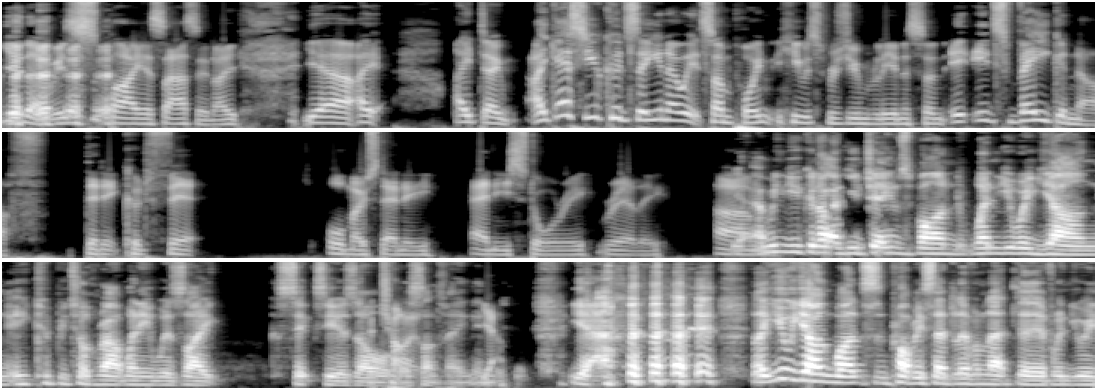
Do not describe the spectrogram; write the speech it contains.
you know, his spy assassin. I, yeah, I, I don't. I guess you could say, you know, at some point he was presumably innocent. It, it's vague enough that it could fit almost any any story, really. Um, yeah, I um, mean, you could argue James Bond when you were young. He could be talking about when he was like six years old or something. And, yeah, yeah. like you were young once and probably said "live and let live" when you were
